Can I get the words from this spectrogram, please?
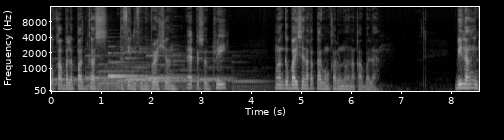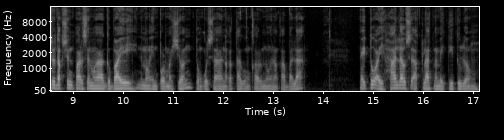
to Kabbalah Podcast, the Filipino version, Episode 3, mga gabay sa nakatagong karunungan ng Kabbalah. Bilang introduction para sa mga gabay ng mga impormasyon tungkol sa nakatagong karunungan ng Kabbalah, na ito ay halaw sa aklat na may titulong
